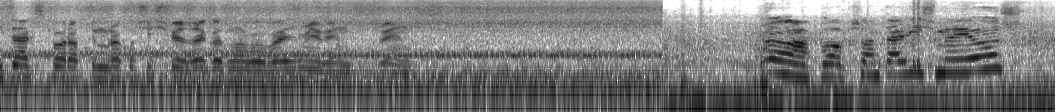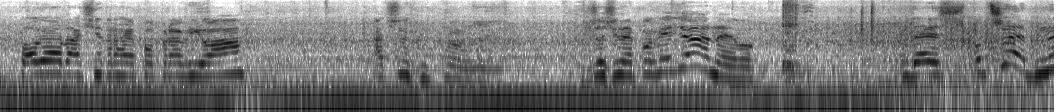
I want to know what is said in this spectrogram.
I tak sporo w tym roku się świeżego znowu weźmie, więc, więc... O, poprzątaliśmy już. Pogoda się trochę poprawiła. Znaczy, no, że źle powiedziane, bo deszcz potrzebny.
